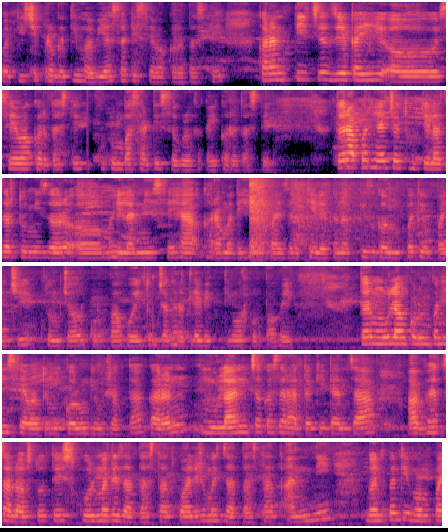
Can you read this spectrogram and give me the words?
पतीची प्रगती व्हावी यासाठी सेवा करत असते. कारण तिचे जे काही सेवा करत असते कुटुंबासाठी सगळं काही करत असते. तर आपण ह्या चतुर्थीला जर तुम्ही जर महिलांनी से ह्या घरामध्ये हे उपाय जर केले तर नक्कीच गणपती बाप्पांची तुमच्यावर कृपा होईल तुमच्या घरातल्या व्यक्तींवर कृपा होईल. तर मुलांकडून पण ही सेवा तुम्ही करून घेऊ शकता. कारण मुलांचं कसं राहतं की त्यांचा अभ्यास चालू असतो ते स्कूलमध्ये जात असतात कॉलेजमध्ये जात असतात आणि गणपती बंपा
